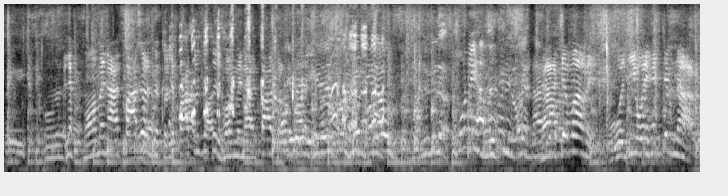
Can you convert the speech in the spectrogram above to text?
એટલે હોમે ના પાછળ જતો એટલે પાછળ જતો ને હોમે ના પાછળ. ના ચમ આવે? ઓજી હોય હે ચમ ના આવે?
